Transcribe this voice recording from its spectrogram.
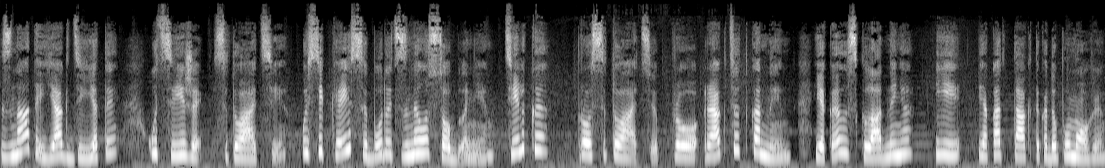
знати, як діяти у цій же ситуації. Усі кейси будуть знеособлені тільки про ситуацію, про реакцію тканин, яке ускладнення і яка тактика допомоги.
